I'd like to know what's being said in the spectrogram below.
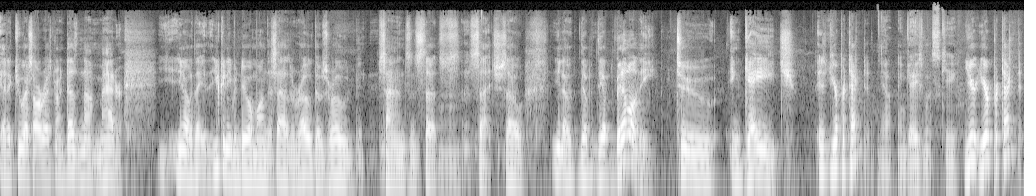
at a QSR restaurant. It does not matter. You know, they, you can even do them on the side of the road. Those road signs and such. Mm-hmm. Such. So, you know, the the ability to engage, you're protected. yeah, engagement's key. You're you're protected.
